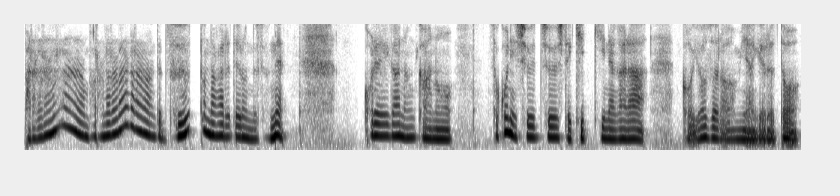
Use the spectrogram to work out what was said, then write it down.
パララララララララララララってずっと流れてるんですよね。これがなんかあの、そこに集中して聞きながら、こう夜空を見上げると、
